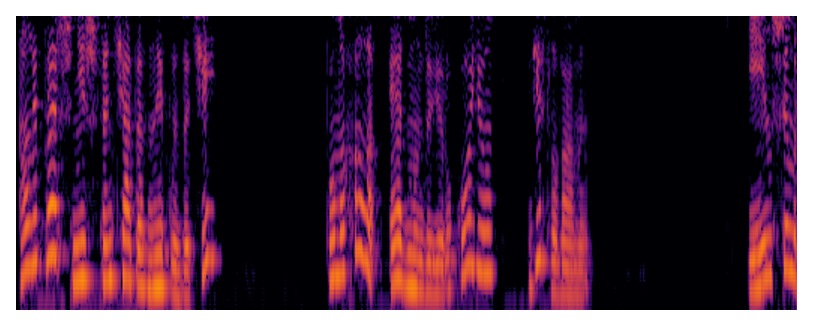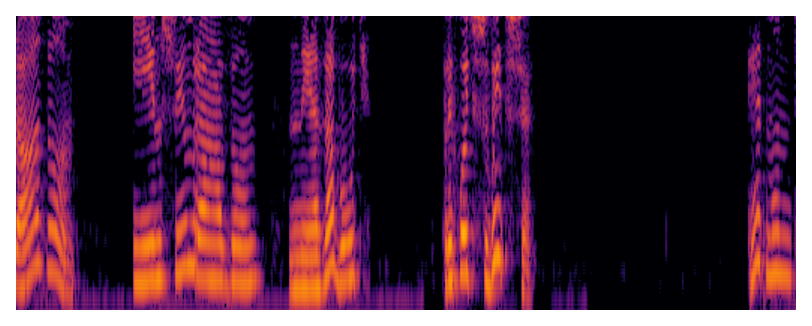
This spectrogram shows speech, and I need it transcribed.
але перш ніж санчата зникли з очей, помахала Едмундові рукою зі словами. Іншим разом, іншим разом, не забудь, приходь швидше. Едмунд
